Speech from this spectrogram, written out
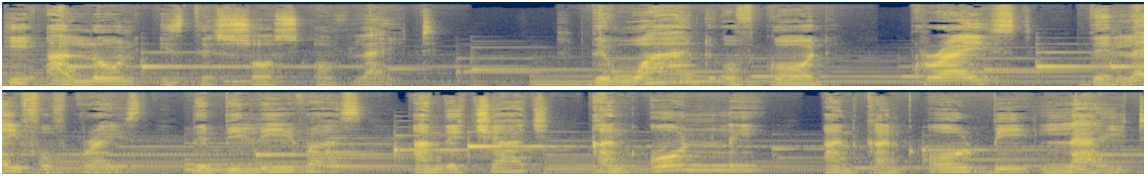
He alone is the source of light. The Word of God, Christ, the life of Christ, the believers, and the church can only and can all be light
